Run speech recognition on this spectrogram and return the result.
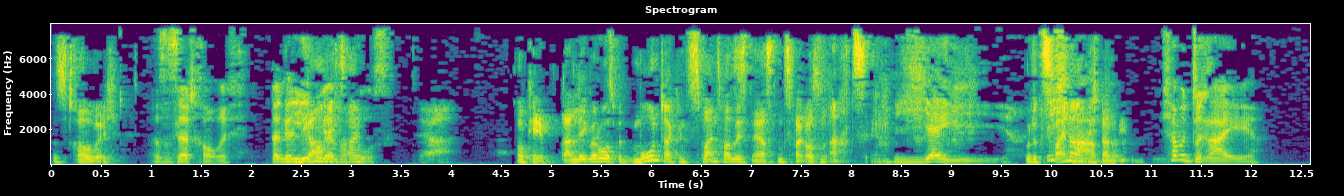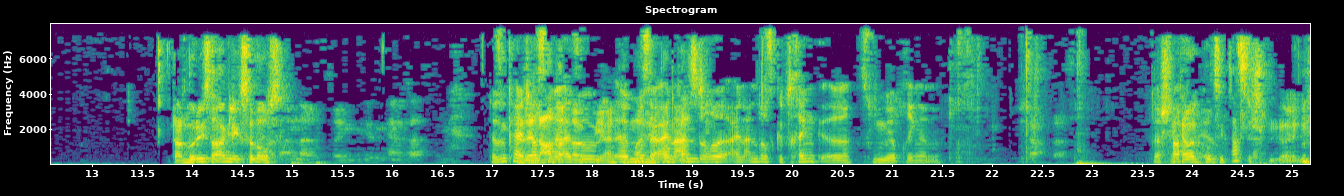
Das ist traurig. Das ist sehr traurig. Dann legen wir einfach ein. los. Ja. Okay, dann legen wir los mit Montag, den 22.01.2018. Yay! Würde zwei Ich Nachrichten habe- anbieten. Ich habe drei. Dann würde ich sagen, legst du los. Tasten. Da sind keine Ja, mehr, labert also äh, muss er eine andere, ein anderes Getränk äh, zu mir bringen. Ich schaff das. Das Ich schafft kann er. doch kurz die Tasse spülen.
